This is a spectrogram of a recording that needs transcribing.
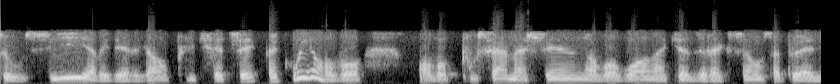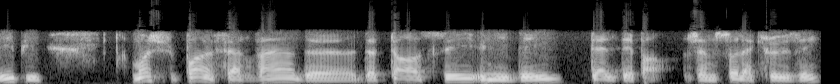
ça aussi avec des regards plus critiques. Fait que oui, on va on va pousser la machine, on va voir dans quelle direction ça peut aller. Puis moi, je suis pas un fervent de, de tasser une idée dès le départ. J'aime ça la creuser,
